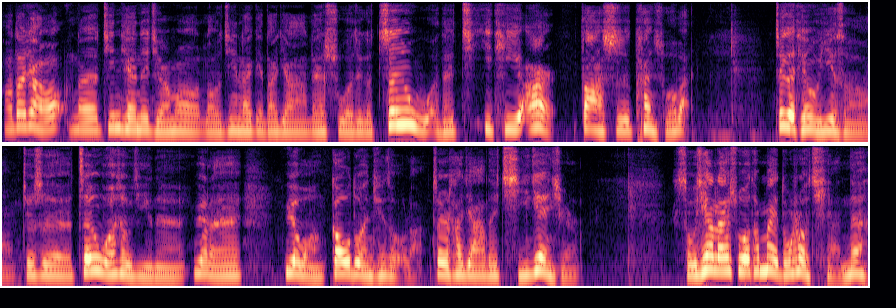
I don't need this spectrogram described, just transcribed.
好，大家好，那今天的节目，老金来给大家来说这个真我的 GT 二大师探索版，这个挺有意思啊。就是真我手机呢，越来越往高端去走了。这是他家的旗舰型。首先来说，它卖多少钱呢？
